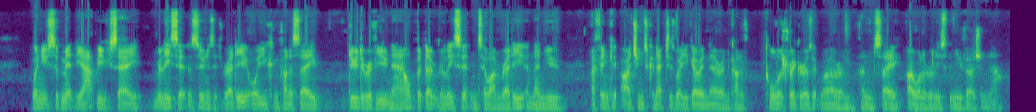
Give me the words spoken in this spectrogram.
when you submit the app, you say release it as soon as it's ready, or you can kind of say do the review now, but don't release it until I'm ready. And then you, I think it, iTunes Connect is where you go in there and kind of pull a trigger, as it were, and, and say, I want to release the new version now.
